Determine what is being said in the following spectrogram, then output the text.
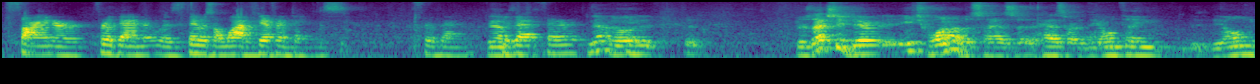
finer. For them, it was there was a lot of different things for them. Yeah. Is that fair? No, no, it- it- there's actually, there- each one of us has, has our- the own thing, the own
